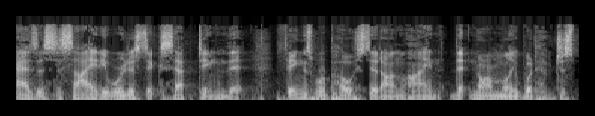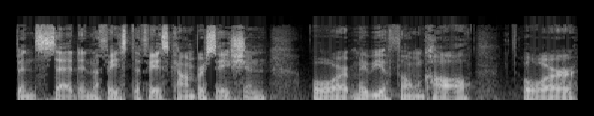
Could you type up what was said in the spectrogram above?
as a society, we're just accepting that things were posted online that normally would have just been said in a face to face conversation or maybe a phone call or,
